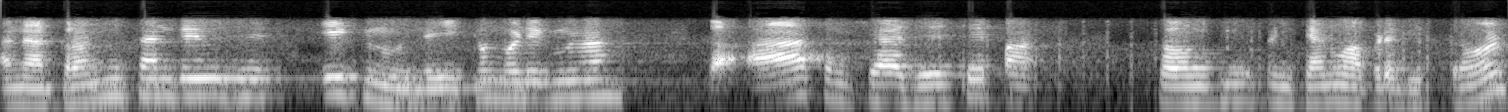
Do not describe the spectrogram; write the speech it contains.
અને આ ત્રણનું સ્થાન કયું છે? એકનું. એટલે એકમ વડે ગુણ્યા તો આ સંખ્યા જે છે અંકની સંખ્યાનું આપણે વિસ્તરણ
